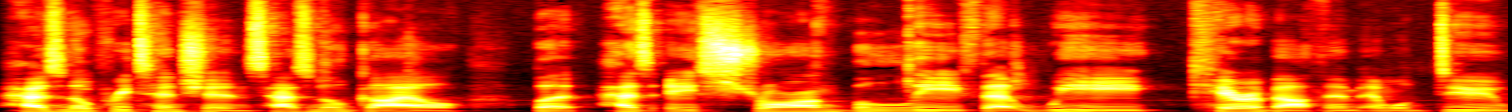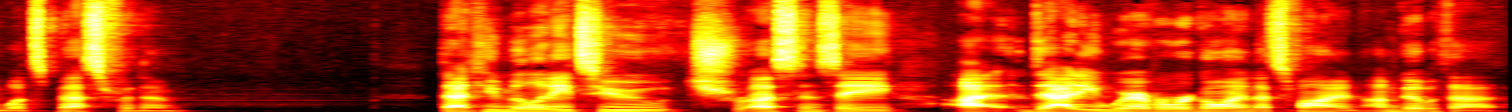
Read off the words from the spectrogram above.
has no pretensions, has no guile, but has a strong belief that we care about them and will do what's best for them. That humility to trust and say, Daddy, wherever we're going, that's fine. I'm good with that.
